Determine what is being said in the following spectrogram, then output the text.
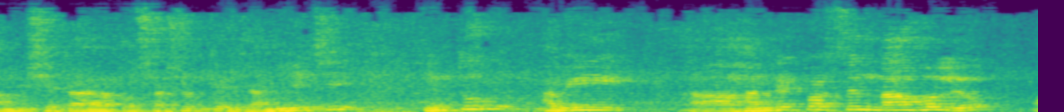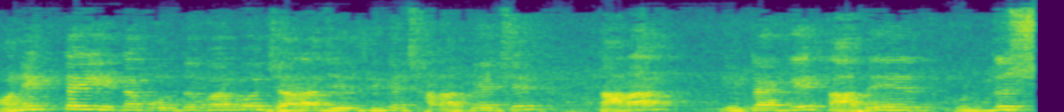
আমি সেটা প্রশাসনকে জানিয়েছি। কিন্তু আমি হান্ড্রেড পার্সেন্ট না হলেও অনেকটাই এটা বলতে পারব যারা জেল থেকে ছাড়া পেয়েছে তারা এটাকে তাদের উদ্দেশ্য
